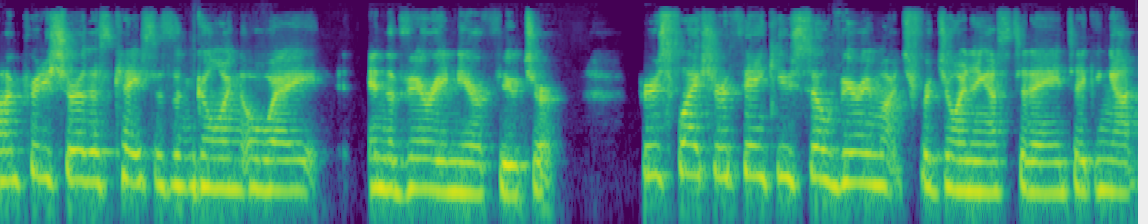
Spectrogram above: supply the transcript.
I'm pretty sure this case isn't going away in the very near future. Bruce Fleisher, thank you so very much for joining us today and taking out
